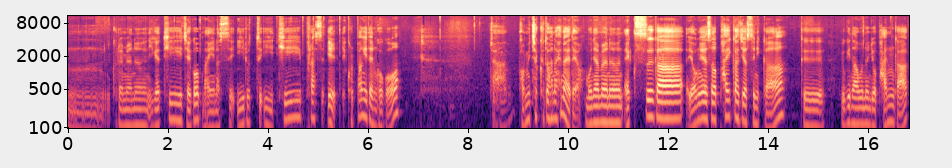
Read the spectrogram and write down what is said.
음, 그러면은 이게 t 제곱 마이너스 2 루트 2 t 플러스 1 이퀄 빵이 되는 거고 자 범위 체크도 하나 해놔야 돼요. 뭐냐면은 x가 0에서 파이까지였으니까 그 여기 나오는 요 반각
